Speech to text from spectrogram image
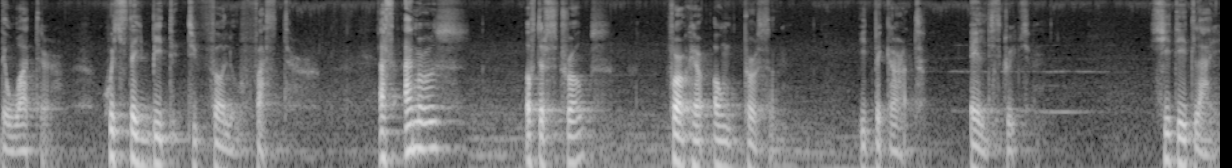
the water, which they beat to follow faster. As amorous of their strokes for her own person, it begat El description. She did lie.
